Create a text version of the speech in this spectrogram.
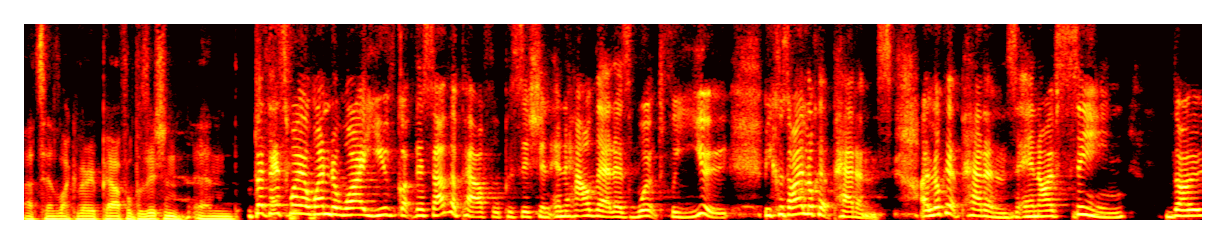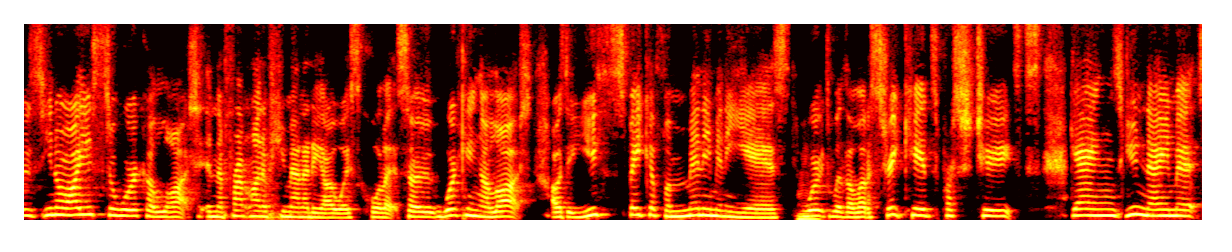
That sounds like a very powerful position and but that's why i wonder why you've got this other powerful position and how that has worked for you. Because i look at patterns. I look at patterns and i've seen those, you know, I used to work a lot in the front line of humanity, I always call it. So, working a lot, I was a youth speaker for many, many years, mm. worked with a lot of street kids, prostitutes, gangs, you name it.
